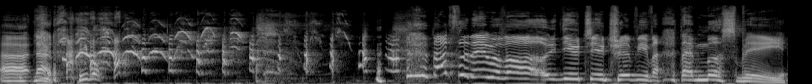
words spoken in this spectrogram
Uh, now, people. That's the name of our U2 tribute. There must be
